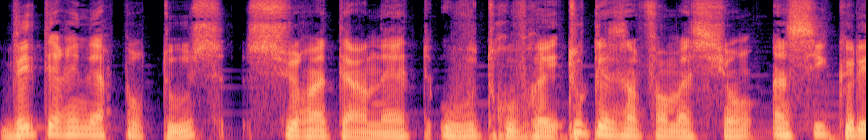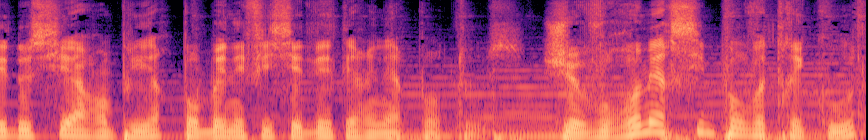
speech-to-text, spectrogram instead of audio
vétérinaire Vétérinaire pour tous sur Internet où vous trouverez toutes les informations ainsi que les dossiers à remplir pour bénéficier de Vétérinaire pour tous. Je vous remercie pour votre écoute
